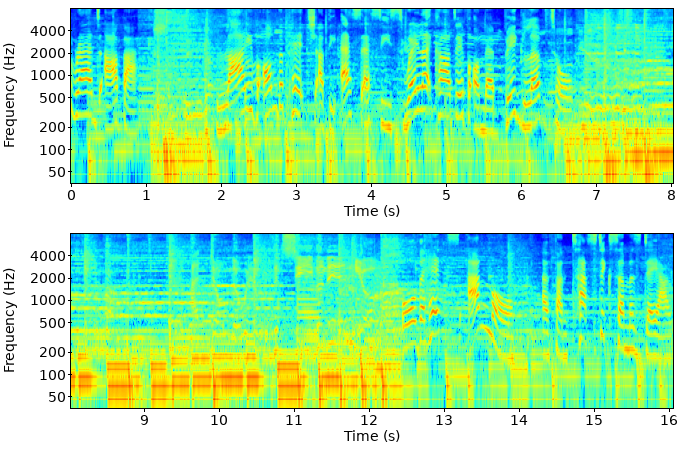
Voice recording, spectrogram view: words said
Red are back. Live on the pitch at the SSE SWALEC Cardiff on their Big Love Tour. All the hits and more. A fantastic summer's day out.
